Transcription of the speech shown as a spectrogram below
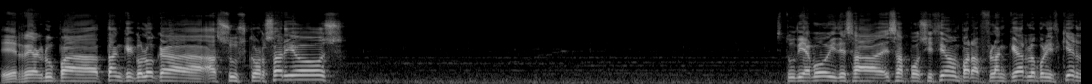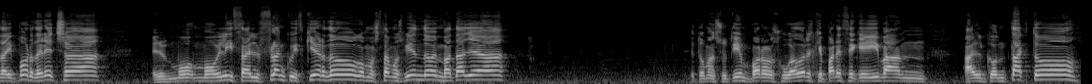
Eh, reagrupa tanque, coloca a sus corsarios. Estudia Void esa, esa posición para flanquearlo por izquierda y por derecha. El, moviliza el flanco izquierdo, como estamos viendo en batalla. Se toman su tiempo ahora los jugadores que parece que iban al contacto.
